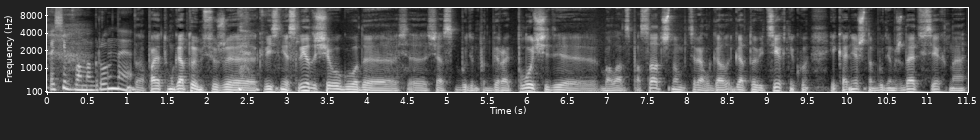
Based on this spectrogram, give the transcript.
Спасибо вам огромное. Да, поэтому готовимся уже к весне следующего года. Сейчас будем подбирать площади, баланс посадочного материала, готовить технику и, конечно, будем ждать всех на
